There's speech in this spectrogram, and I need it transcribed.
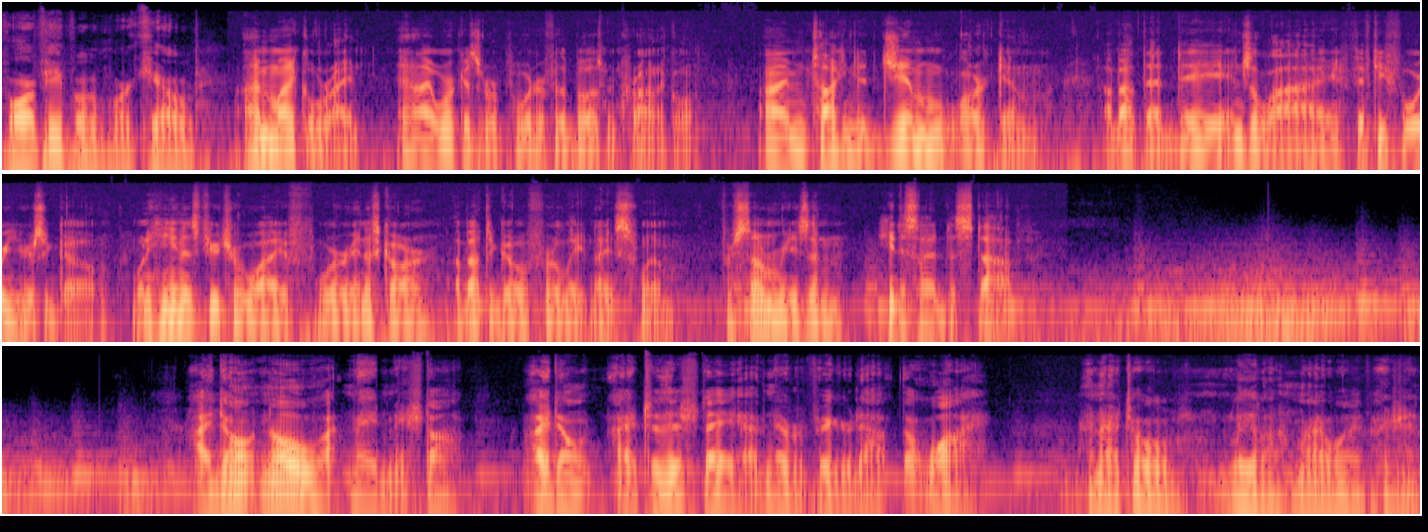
four people were killed. I'm Michael Wright, and I work as a reporter for the Bozeman Chronicle. I'm talking to Jim Larkin about that day in July, 54 years ago, when he and his future wife were in his car about to go for a late night swim. For some reason, he decided to stop. I don't know what made me stop. I don't, I, to this day, I've never figured out the why. And I told Leela, my wife, I said,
